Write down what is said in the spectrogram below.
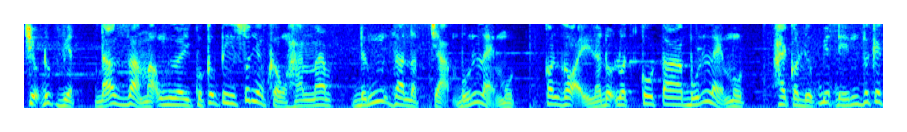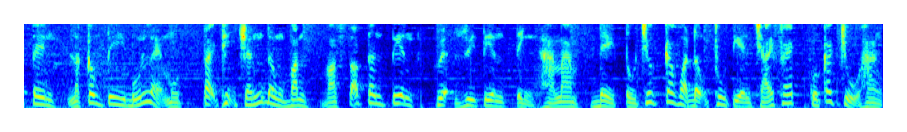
Triệu Đức Việt đã giả mạo người của công ty xuất nhập khẩu Hà Nam đứng ra lập trạm 401, còn gọi là đội luật Cota 401 hay còn được biết đến với cái tên là công ty 401 tại thị trấn Đồng Văn và xã Tân Tiên, huyện Duy Tiên, tỉnh Hà Nam để tổ chức các hoạt động thu tiền trái phép của các chủ hàng,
